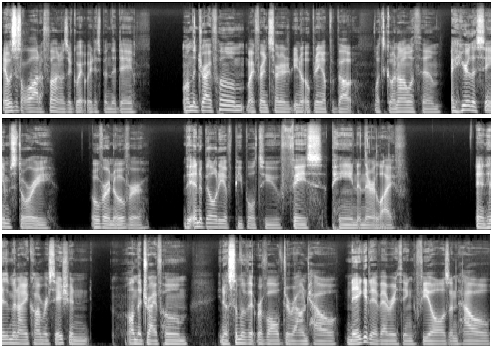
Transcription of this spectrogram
It was just a lot of fun. It was a great way to spend the day. On the drive home, my friend started, you know, opening up about what's going on with him. I hear the same story over and over. The inability of people to face pain in their life and his and I conversation on the drive home, you know, some of it revolved around how negative everything feels and how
